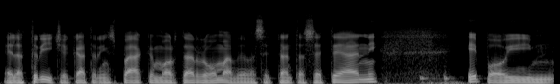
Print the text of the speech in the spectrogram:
è l'attrice Catherine Spack, morta a Roma, aveva 77 anni, e poi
